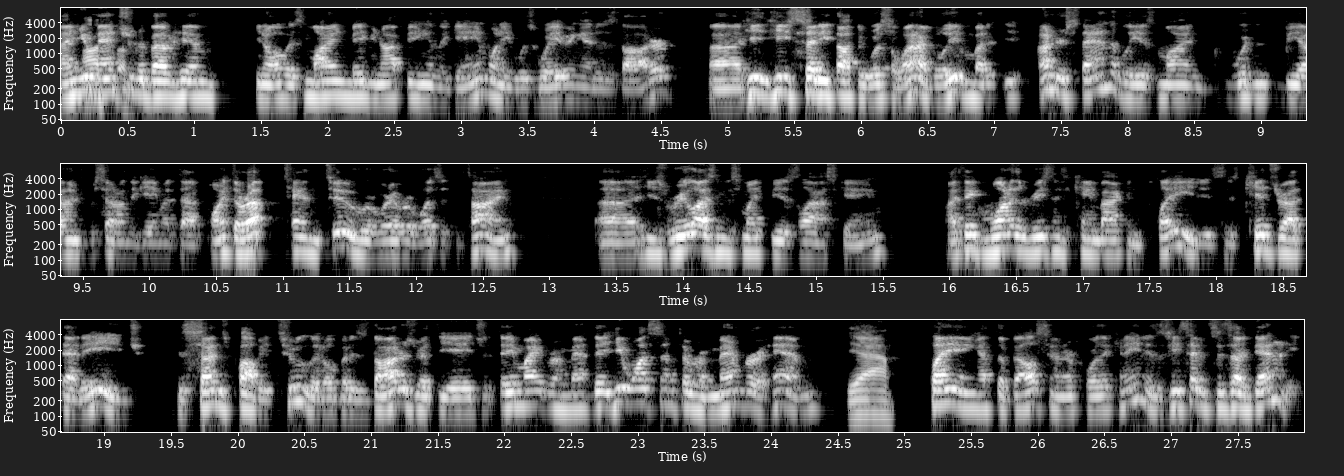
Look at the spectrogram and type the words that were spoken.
and you Awesome. mentioned about him, you know, his mind maybe not being in the game when he was waving at his daughter. Uh, he, he said he thought the whistle went. I believe him, but understandably, his mind wouldn't be 100% on the game at that point. They're up 10 2 or whatever it was at the time. Uh, he's realizing this might be his last game. I think one of the reasons he came back and played is his kids are at that age. His son's probably too little, but his daughters are at the age that they might remember. He wants them to remember him Yeah. playing at the Bell Center for the Canadiens. He said it's his identity.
